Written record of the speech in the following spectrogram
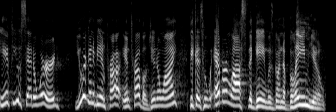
If you said a word, you were going to be in, pro- in trouble. Do you know why? Because whoever lost the game was going to blame you.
